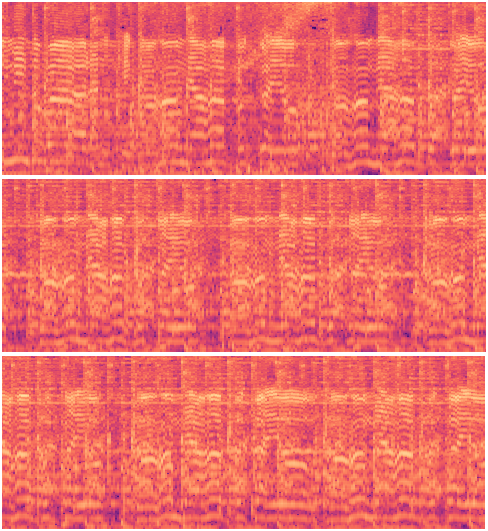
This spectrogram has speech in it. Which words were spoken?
اميدوارن کي ڪامياب ڪيو ڪامياب ڪيو ڪامياب ڪيو ڪامياب ڪيو ڪامياب ڪيو ڪامياب ڪيو ڪامياب ڪيو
